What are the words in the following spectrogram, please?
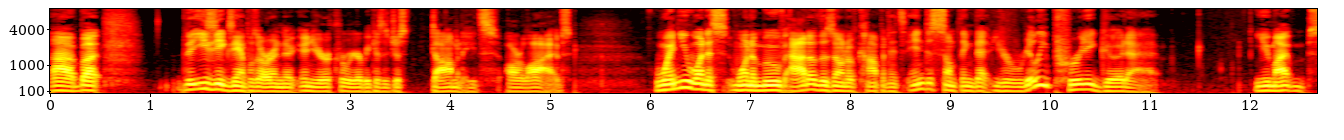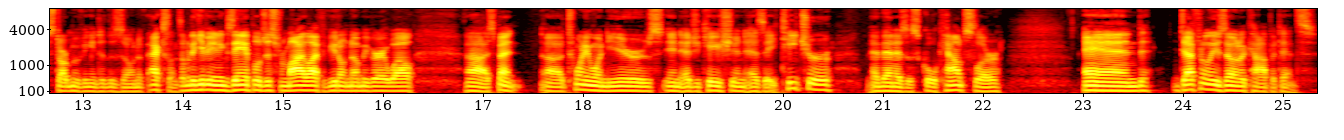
uh, but the easy examples are in the, in your career because it just dominates our lives. When you want to want to move out of the zone of competence into something that you're really pretty good at, you might start moving into the zone of excellence. I'm going to give you an example just from my life. If you don't know me very well, uh, I spent uh, 21 years in education as a teacher and then as a school counselor, and definitely zone of competence.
